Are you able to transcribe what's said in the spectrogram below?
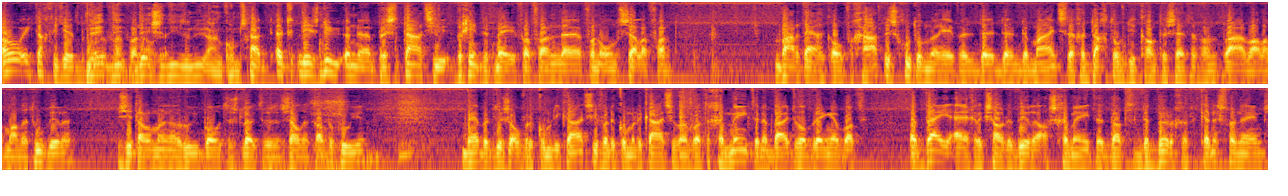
Oh, ik dacht dat je bedoelde nee, van, deze die er nu aankomt. Nou, het, is nu een uh, presentatie, begint het mee van, van, uh, van onszelf, van waar het eigenlijk over gaat. Het is goed om nog even de, de, de minds, de gedachten op die kant te zetten van waar we allemaal naartoe willen. We zitten allemaal in een roeiboot, dus leuk we dezelfde kant op roeien. We hebben het dus over de communicatie, van de communicatie van wat de gemeente naar buiten wil brengen, wat, wat wij eigenlijk zouden willen als gemeente, dat de burger kennis van neemt.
